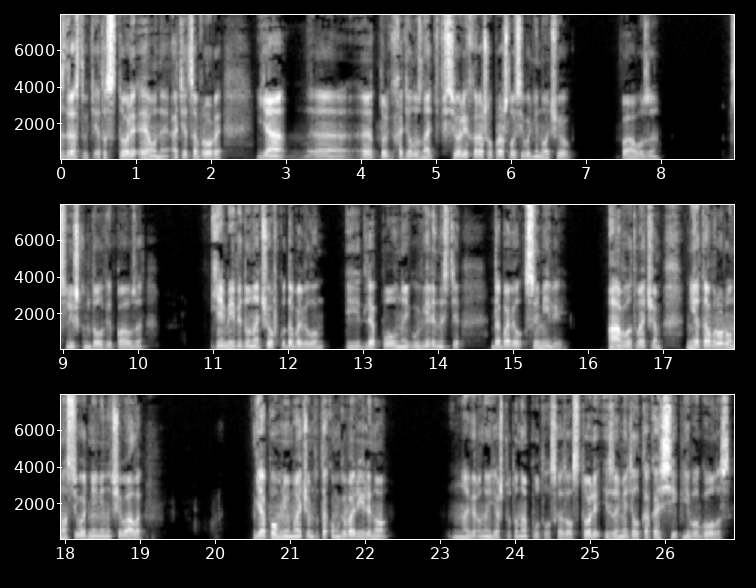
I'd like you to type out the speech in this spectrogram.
Здравствуйте, это Столи Эуне, отец Авроры. Я э, э, только хотел узнать, все ли хорошо прошло сегодня ночью. Пауза. Слишком долгая пауза. Я имею в виду ночевку, добавил он, и для полной уверенности добавил с Эмилией. А, вот вы о чем. Нет, Аврора у нас сегодня не ночевала. Я помню, мы о чем-то таком говорили, но... Наверное, я что-то напутал, сказал Столи и заметил, как осип его голос.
